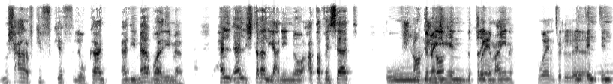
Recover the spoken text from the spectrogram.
مش عارف كيف كيف لو كان هذه map وهذه map هل هل اشتغل يعني إنه عطى face ات ودمجهن بطريقة وين؟ معينة؟ وين بال ال- ال- ال-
